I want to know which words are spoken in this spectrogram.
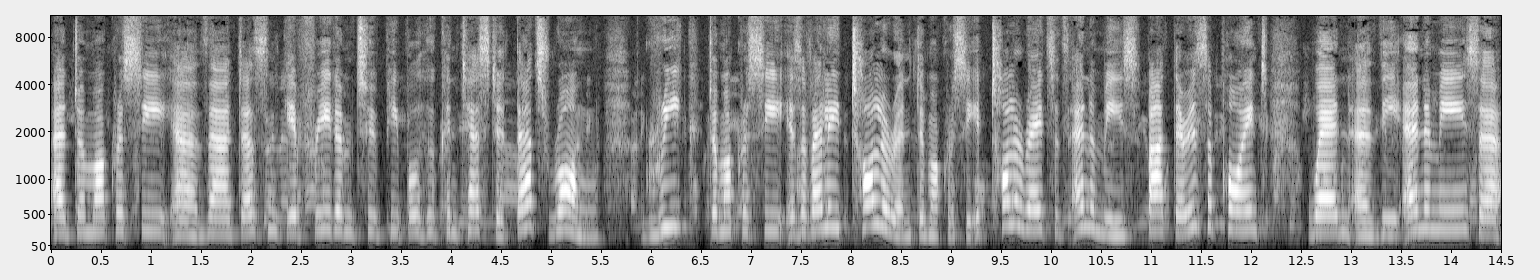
a democracy uh, that doesn't give freedom to people who contest it. That's wrong. Greek democracy is a very tolerant democracy. It tolerates its enemies, but there is a point when uh, the enemies uh,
